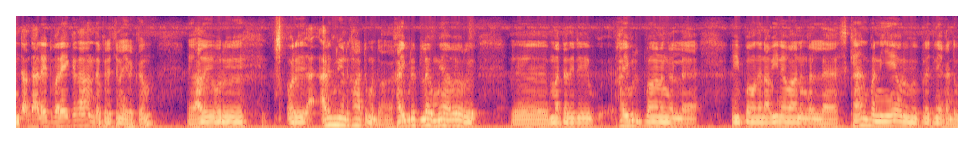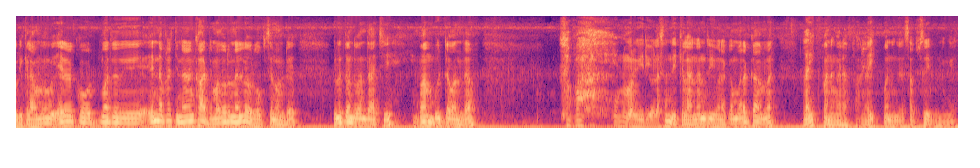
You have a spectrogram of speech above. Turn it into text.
இந்த அந்த அலர்ட் வரைக்கும் தான் அந்த பிரச்சனை இருக்கும். அது ஒரு ஒரு அறிகுறி ஒன்று காட்டு பண்ணுவாங்க ஹைப்ரிட்டில் உண்மையாகவே ஒரு மற்றது ஹைப்ரிட் வாகனங்களில் இப்போ வந்து நவீன வாகனங்களில் ஸ்கேன் பண்ணியே ஒரு பிரச்சனையை கண்டுபிடிக்கலாம். எரர் கோட் மற்றது என்ன பிரச்சனைன்னு காட்டும். அது ஒரு நல்ல ஒரு ஆப்ஷன் உண்டு. விழுத்தொண்டு வந்தாச்சு. இப்போ வீட்டை வந்தேன் சப்பா இன்னும் ஒரு வீடியோவில் சந்திக்கலாம். நன்றி வணக்கம். மறக்காமல் லைக் பண்ணுங்கள் ரப்பா. லைக் பண்ணுங்கள் சப்ஸ்கிரைப் பண்ணுங்கள்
